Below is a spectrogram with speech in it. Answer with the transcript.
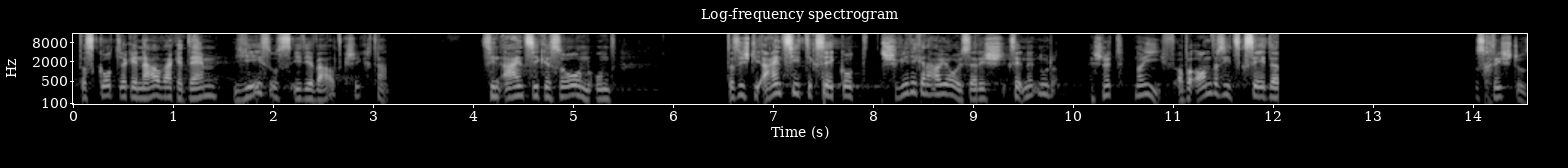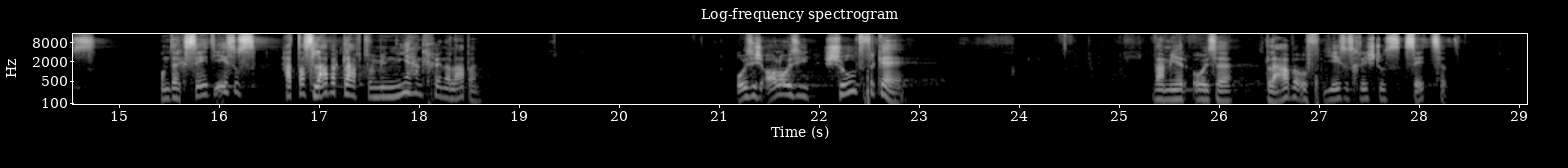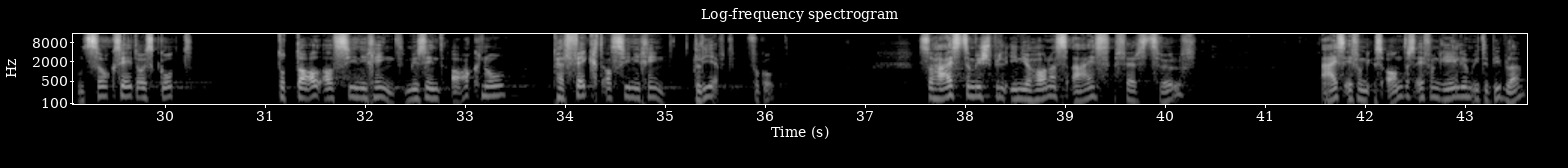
dass Gott ja genau wegen dem Jesus in die Welt geschickt hat. Sein einziger Sohn. Und das ist die eine Seite, sieht Gott das Schwierige auch in uns. Er ist, sieht nicht nur, er ist nicht naiv, aber andererseits sieht er Jesus Christus. Und er sieht, Jesus hat das Leben gelebt, das wir nie haben können leben. Uns ist all unsere Schuld vergeben, wenn wir unseren Glauben auf Jesus Christus setzen. Und so sieht uns Gott total als seine Kind. Wir sind angenommen, perfekt als seine Kind, geliebt von Gott. So heißt zum Beispiel in Johannes 1, Vers 12, ein anderes Evangelium in der Bibel,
